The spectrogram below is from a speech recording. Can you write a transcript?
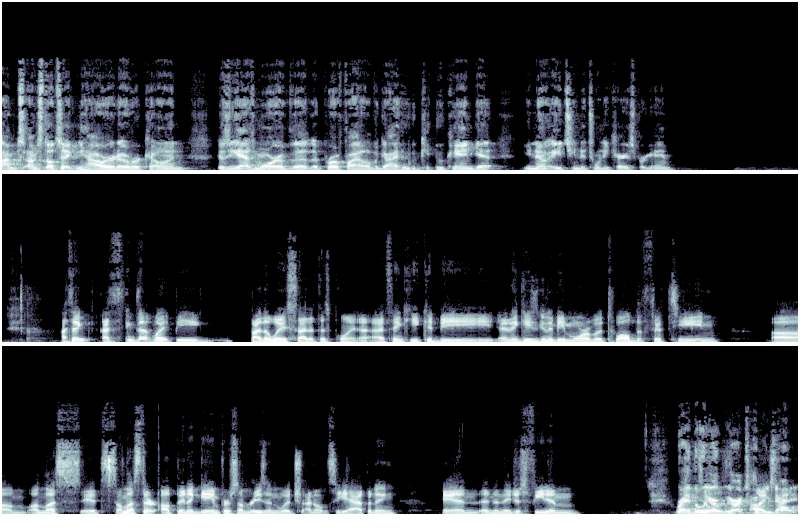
I'm, I'm still taking Howard over Cohen because he has more of the, the profile of a guy who who can get you know 18 to 20 carries per game. I think I think that might be by the wayside at this point. I think he could be. I think he's going to be more of a twelve to fifteen, um, unless it's unless they're up in a game for some reason, which I don't see happening, and and then they just feed him. Right, but we are we are talking value.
